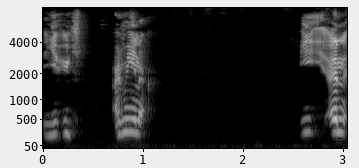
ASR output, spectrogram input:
You, you, I mean, and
